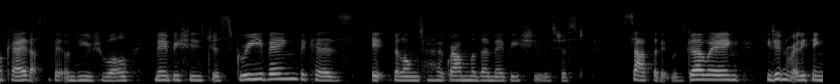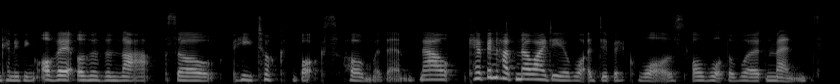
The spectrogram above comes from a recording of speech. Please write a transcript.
okay, that's a bit unusual. Maybe she's just grieving because it belonged to her grandmother. Maybe she was just sad that it was going. He didn't really think anything of it other than that, so he took the box home with him. Now, Kevin had no idea what a Dybbuk was or what the word meant,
